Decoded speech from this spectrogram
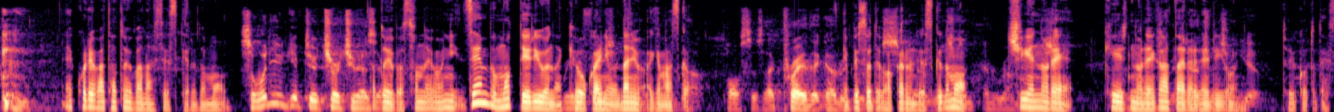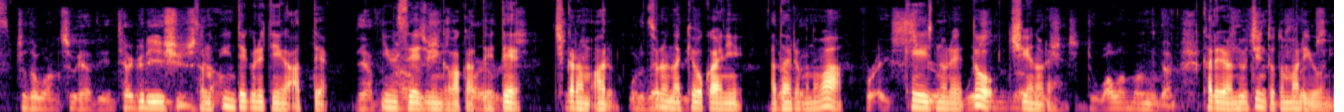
これは例え話ですけれども。例えばそのように全部持っているような教会には何をあげますか？エピソードで分かるんですけども、支援の霊、啓示の霊が与えられるようにということです。そのインテグリティがあって、優勢順位が分かっていて、力もある、そのような教会に与えるものは、啓示の霊と知恵の霊、彼らのうちにとどまるように、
